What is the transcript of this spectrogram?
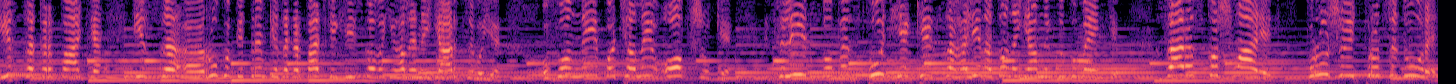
із Закарпаття, із е, руху підтримки закарпатських військових і Галини Ярцевої, вони почали обшуки, слідство без будь-яких взагалі на то наявних документів. Зараз кошмарять. Порушують процедури.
